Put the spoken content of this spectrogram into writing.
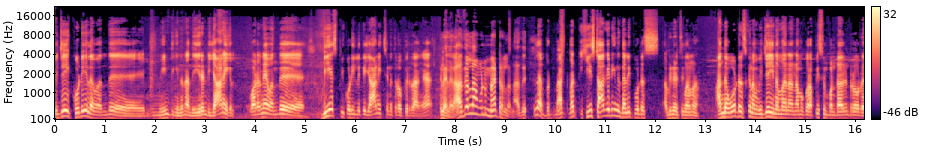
விஜய் கொடியில வந்து மெயின் திங் என்னன்னா அந்த இரண்டு யானைகள் உடனே வந்து பிஎஸ்பி கொடியிலுக்கு யானை சின்னத்தில் ஒப்பிடுறாங்க இல்ல இல்ல அதெல்லாம் ஒண்ணும் மேட்டர் இல்லைண்ணா அது இல்ல but but he's targeting the Dalit voters அப்படின்னு எடுத்துக்கலாமா? அந்த ஓட்டர்ஸ்க்கு நம்ம விஜய் நம்ம நமக்கு ஒரு அப்பீஸ்மெண்ட் பண்றாருன்ற ஒரு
